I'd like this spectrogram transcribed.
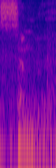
assembly.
